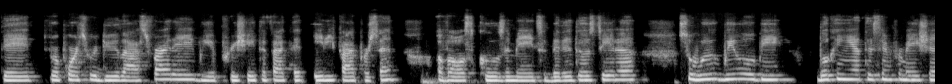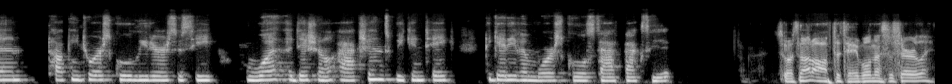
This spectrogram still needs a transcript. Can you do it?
The reports were due last Friday. We appreciate the fact that 85% of all schools in Maine submitted those data. So we, we will be looking at this information, talking to our school leaders to see what additional actions we can take to get even more school staff vaccinated. So it's not off the table necessarily?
